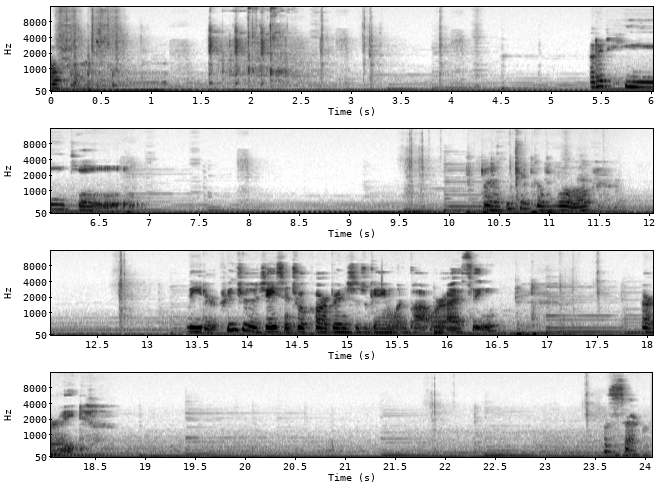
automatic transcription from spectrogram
Oh, How did he gain? Look at the wolf. Leader. Creatures adjacent to a card benefits gain one power. I see. Alright. A sacrifice.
